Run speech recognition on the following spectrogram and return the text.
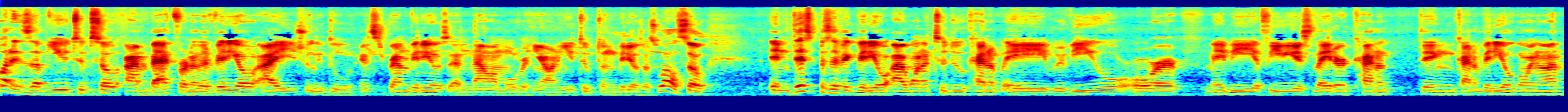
What is up YouTube? So I'm back for another video. I usually do Instagram videos and now I'm over here on YouTube doing videos as well. So in this specific video I wanted to do kind of a review or maybe a few years later kind of thing, kind of video going on.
